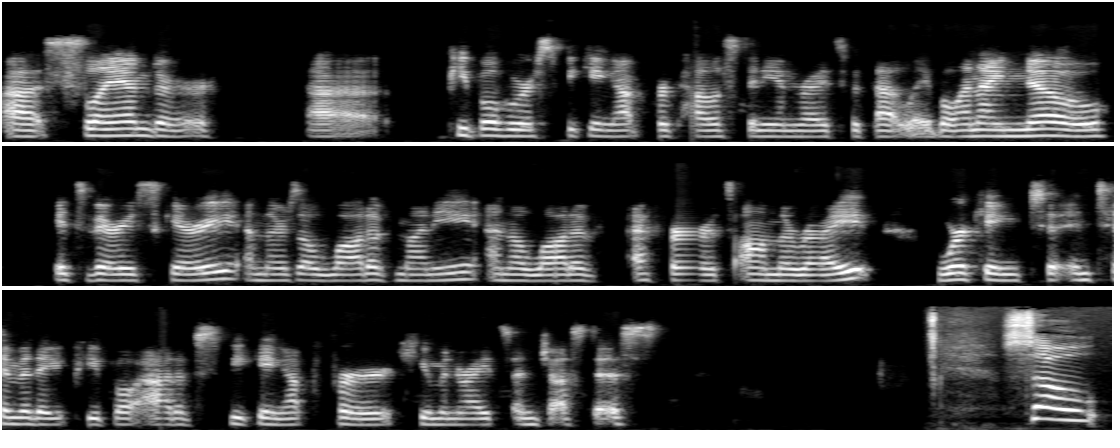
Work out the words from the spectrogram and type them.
uh, slander uh, people who are speaking up for Palestinian rights with that label. And I know it's very scary, and there's a lot of money and a lot of efforts on the right working to intimidate people out of speaking up for human rights and justice. So,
